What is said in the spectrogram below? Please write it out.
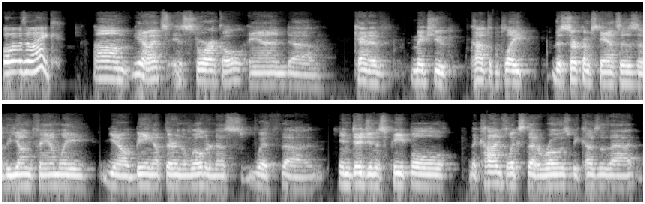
What was it like? Um, you know, it's historical and uh, kind of makes you contemplate the circumstances of a young family, you know, being up there in the wilderness with uh, indigenous people, the conflicts that arose because of that,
